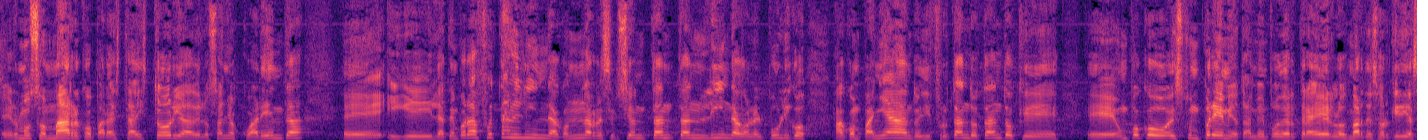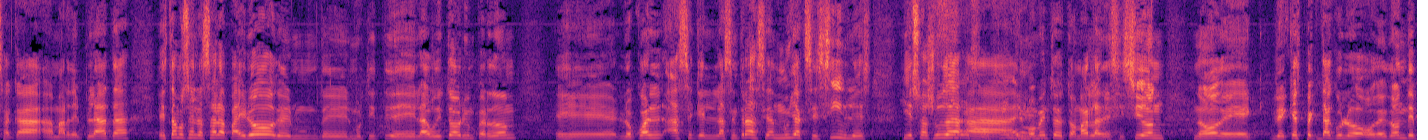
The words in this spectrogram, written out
hermoso marco para esta historia de los años 40. eh, y la temporada fue tan linda, con una recepción tan, tan linda, con el público acompañando y disfrutando tanto que eh, un poco es un premio también poder traer los martes orquídeas acá a Mar del Plata. Estamos en la sala Pairó del, del multi- del auditorium, perdón. Eh, lo cual hace que las entradas sean muy accesibles y eso ayuda al momento de tomar la decisión, ¿no? De, de qué espectáculo o de dónde,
